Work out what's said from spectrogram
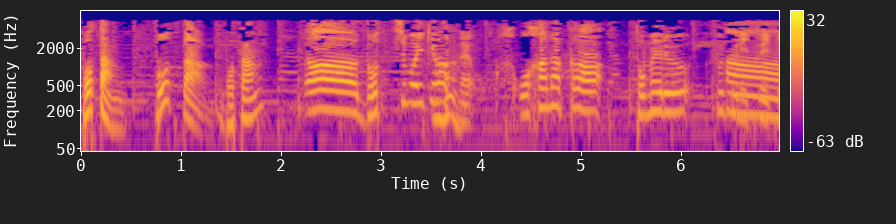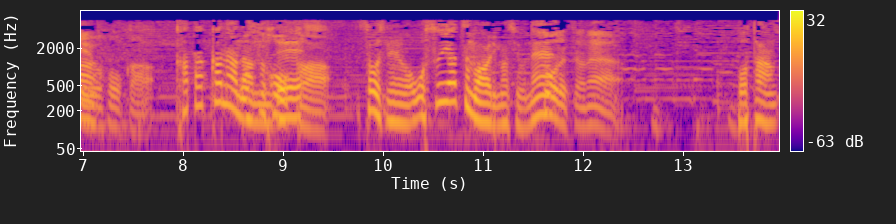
ボタン、ボタン。ボタン？あー、どっちもいけますね。お花か、止める服についてる方か、カタカナなん押すで、方か。そうですね、押すやつもありますよね。そうですよね。ボタン。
